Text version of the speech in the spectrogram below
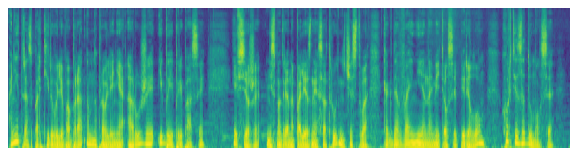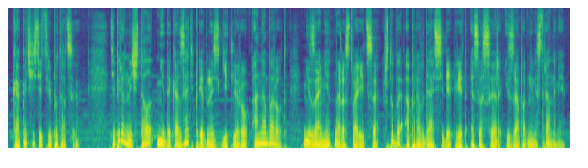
они транспортировали в обратном направлении оружие и боеприпасы. И все же, несмотря на полезное сотрудничество, когда в войне наметился перелом, Хорти задумался, как очистить репутацию. Теперь он мечтал не доказать преданность Гитлеру, а наоборот, незаметно раствориться, чтобы оправдать себя перед СССР и западными странами –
